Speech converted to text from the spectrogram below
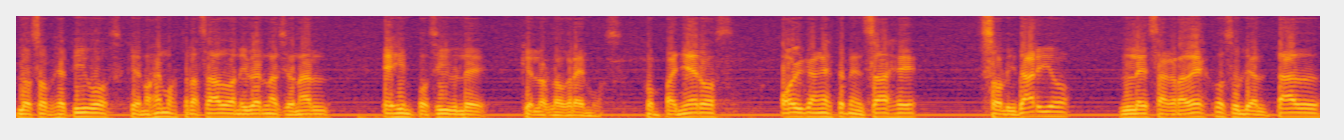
los objetivos que nos hemos trazado a nivel nacional es imposible que los logremos. Compañeros, oigan este mensaje solidario, les agradezco su lealtad,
